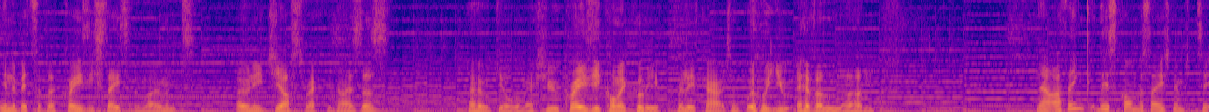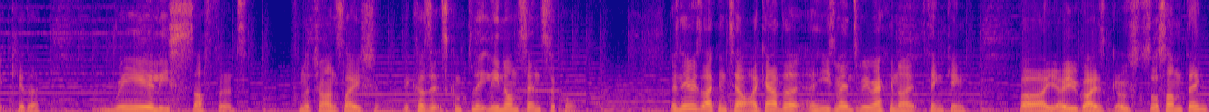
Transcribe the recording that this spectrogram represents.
in a bit of a crazy state at the moment. Only just recognised us. Oh, Gilgamesh, you crazy comic relief, relief character, will you ever learn? Now, I think this conversation in particular really suffered from the translation because it's completely nonsensical. As near as I can tell, I gather he's meant to be recognized thinking, oh, are you guys ghosts or something?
